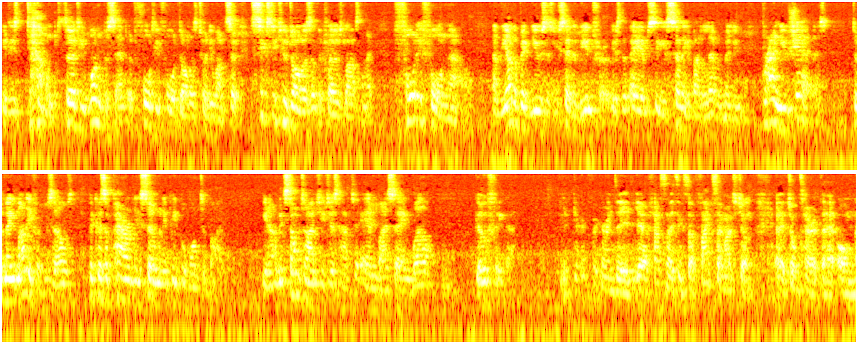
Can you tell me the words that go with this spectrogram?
it is down 31% at $44.21. So $62 at the close last night, 44 now. And the other big news, as you said in the intro, is that AMC is selling about 11 million brand new shares to make money for themselves because apparently so many people want to buy. You know, I mean, sometimes you just have to end by saying, well, go figure. Go figure indeed. Yeah, fascinating stuff. Thanks so much, John. Uh, John Terrett there on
